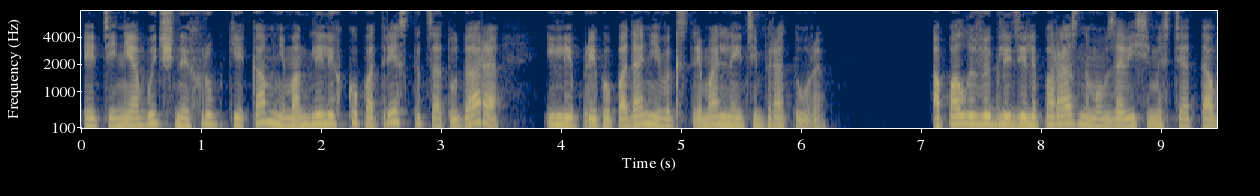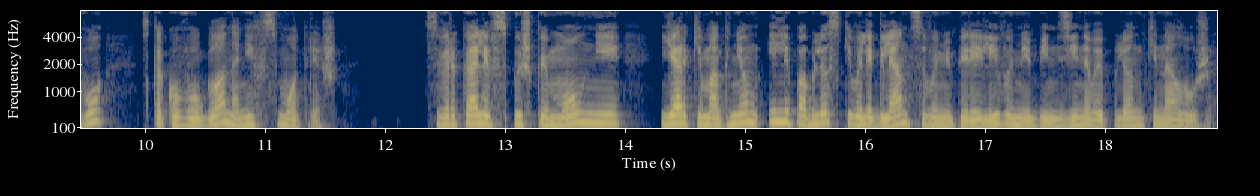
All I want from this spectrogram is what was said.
Эти необычные хрупкие камни могли легко потрескаться от удара или при попадании в экстремальные температуры. Опалы выглядели по-разному в зависимости от того, с какого угла на них смотришь. Сверкали вспышкой молнии, ярким огнем или поблескивали глянцевыми переливами бензиновой пленки на луже.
